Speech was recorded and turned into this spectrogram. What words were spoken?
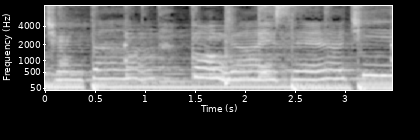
Trong ta có ngài sẽ chia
